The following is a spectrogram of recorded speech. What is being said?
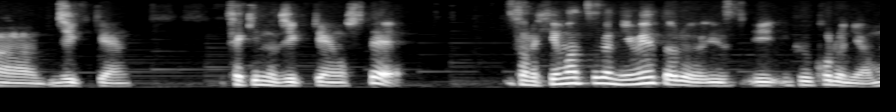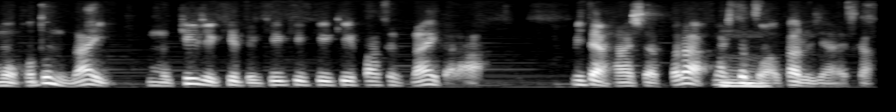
あー実験、咳の実験をして、その飛沫が2メートルいいく頃にはもうほとんどない、もう99.9999%ないから、みたいな話だったら、まあ、一つわかるじゃないですか。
